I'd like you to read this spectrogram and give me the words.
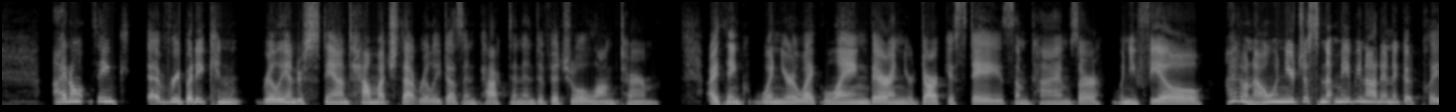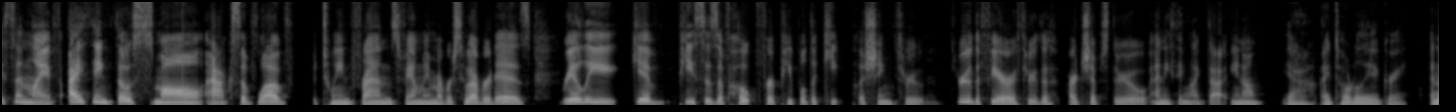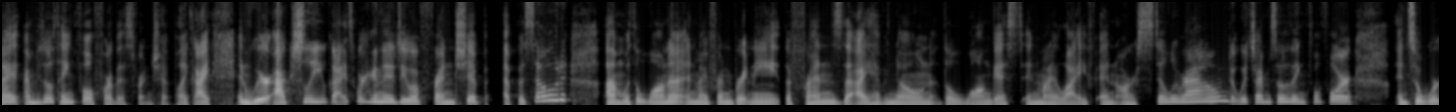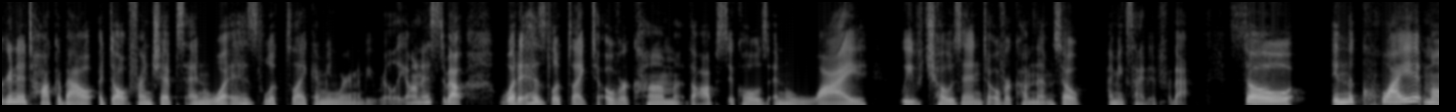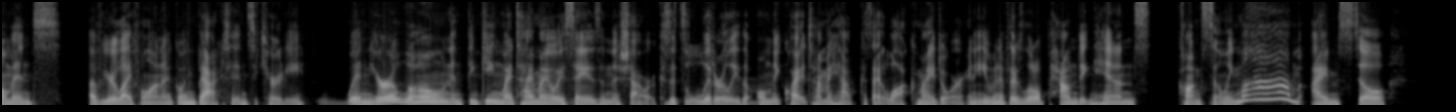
i don't think everybody can really understand how much that really does impact an individual long term i think when you're like laying there in your darkest days sometimes or when you feel I don't know, when you're just not, maybe not in a good place in life, I think those small acts of love between friends, family members, whoever it is, really give pieces of hope for people to keep pushing through mm. through the fear, through the hardships, through anything like that, you know? Yeah, I totally agree. And I, I'm so thankful for this friendship. Like I, and we're actually, you guys, we're gonna do a friendship episode um, with Alanna and my friend Brittany, the friends that I have known the longest in my life and are still around, which I'm so thankful for. And so we're gonna talk about adult friendships and what it has looked like. I mean, we're gonna be really honest about what it has looked like to overcome the obstacles and why we've chosen to overcome them. So I'm excited for that. So in the quiet moments of your life, Alanna, going back to insecurity, when you're alone and thinking my time, I always say is in the shower because it's literally the mm-hmm. only quiet time I have because I lock my door. And even if there's little pounding hands constantly, mom, I'm still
